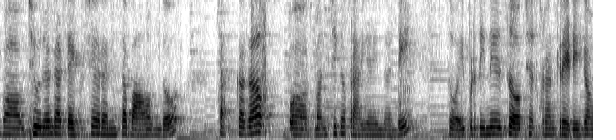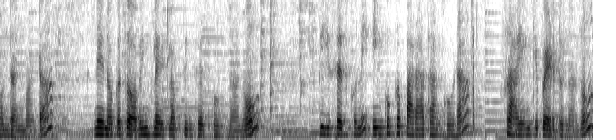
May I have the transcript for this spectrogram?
వావ్ చూడండి ఆ టెక్స్చర్ ఎంత బాగుందో. చక్కగా మంచిగా ఫ్రై అయిందండి. సో ఇప్పుడు దీన్ని సర్వ్ చేసుకోవడానికి రెడీగా ఉందన్నమాట. నేను ఒక సర్వింగ్ ప్లేట్లోకి తీసేసుకుంటున్నాను. తీసేసుకొని ఇంకొక పరాఠం కూడా ఫ్రైయింగ్కి పెడుతున్నాను.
